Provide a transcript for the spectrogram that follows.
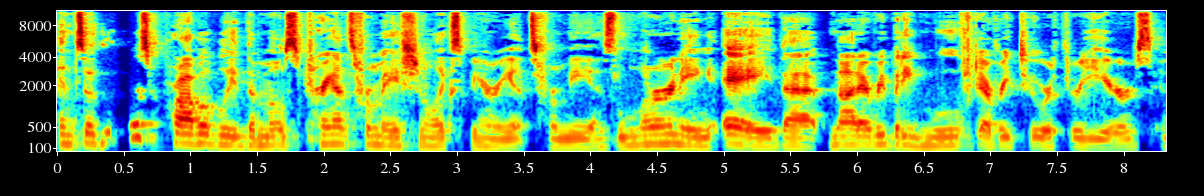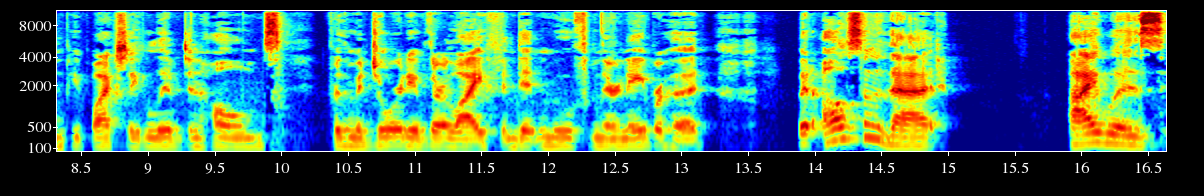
And so this was probably the most transformational experience for me is learning A, that not everybody moved every two or three years, and people actually lived in homes for the majority of their life and didn't move from their neighborhood. But also that I was,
